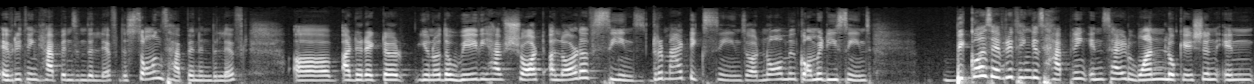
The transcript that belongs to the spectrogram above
everything happens in the lift, the songs happen in the lift. Uh, our director, you know, the way we have shot a lot of scenes, dramatic scenes or normal comedy scenes, because everything is happening inside one location in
